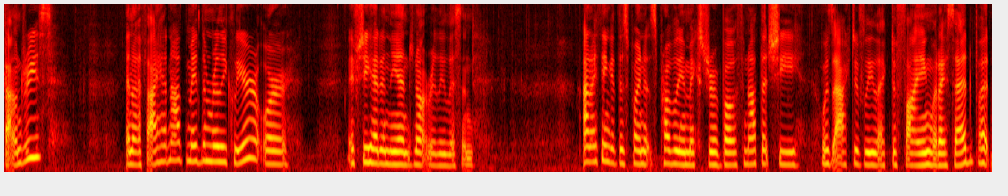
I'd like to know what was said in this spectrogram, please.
boundaries. And if I had not made them really clear, or if she had in the end not really listened. And I think at this point it's probably a mixture of both. Not that she was actively like defying what I said, but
